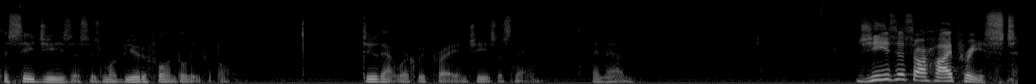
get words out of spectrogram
to see Jesus as more beautiful and believable. Do that work, we pray, in Jesus' name. Amen. Jesus, our high priest.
